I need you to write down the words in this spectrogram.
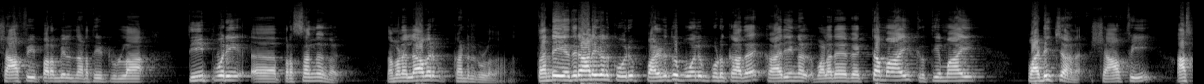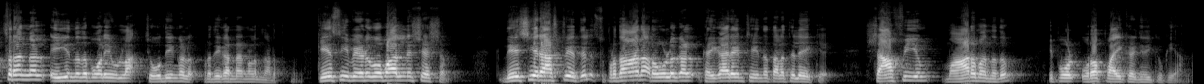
ഷാഫി പറമ്പിൽ നടത്തിയിട്ടുള്ള തീപ്പൊരി പ്രസംഗങ്ങൾ നമ്മളെല്ലാവരും കണ്ടിട്ടുള്ളതാണ്. തന്റെ എതിരാളികൾക്ക് ഒരു പഴുതുപോലും കൊടുക്കാതെ കാര്യങ്ങൾ വളരെ വ്യക്തമായി കൃത്യമായി പഠിച്ചാണ് ഷാഫി അസ്ത്രങ്ങൾ എയ്യുന്നത് പോലെയുള്ള ചോദ്യങ്ങളും പ്രതികരണങ്ങളും നടത്തുന്നത്. കെ സി വേണുഗോപാലിന് ശേഷം ദേശീയ രാഷ്ട്രീയത്തിൽ സുപ്രധാന റോളുകൾ കൈകാര്യം ചെയ്യുന്ന തലത്തിലേക്ക് ഷാഫിയും മാറുമെന്നതും ഇപ്പോൾ ഉറപ്പായി കഴിഞ്ഞിരിക്കുകയാണ്.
